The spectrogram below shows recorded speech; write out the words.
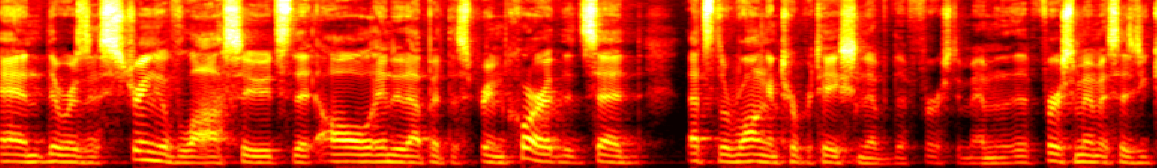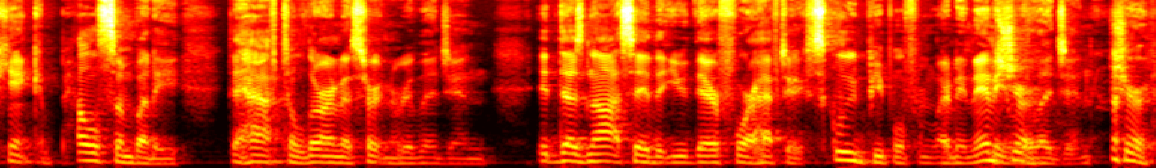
And there was a string of lawsuits that all ended up at the Supreme Court that said that's the wrong interpretation of the First Amendment. The First Amendment says you can't compel somebody to have to learn a certain religion. It does not say that you therefore have to exclude people from learning any sure. religion. sure.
